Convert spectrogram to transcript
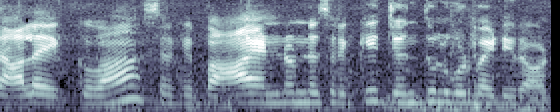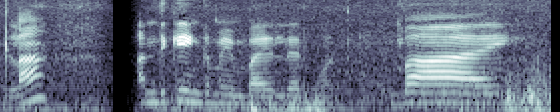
చాలా ఎక్కువ. అసలుకి బాగా ఎండ ఉండేసరికి జంతువులు కూడా బయటికి రావట్లా. అందుకే ఇంకా మేము బయలుదేరిపోతాం. బాయ్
